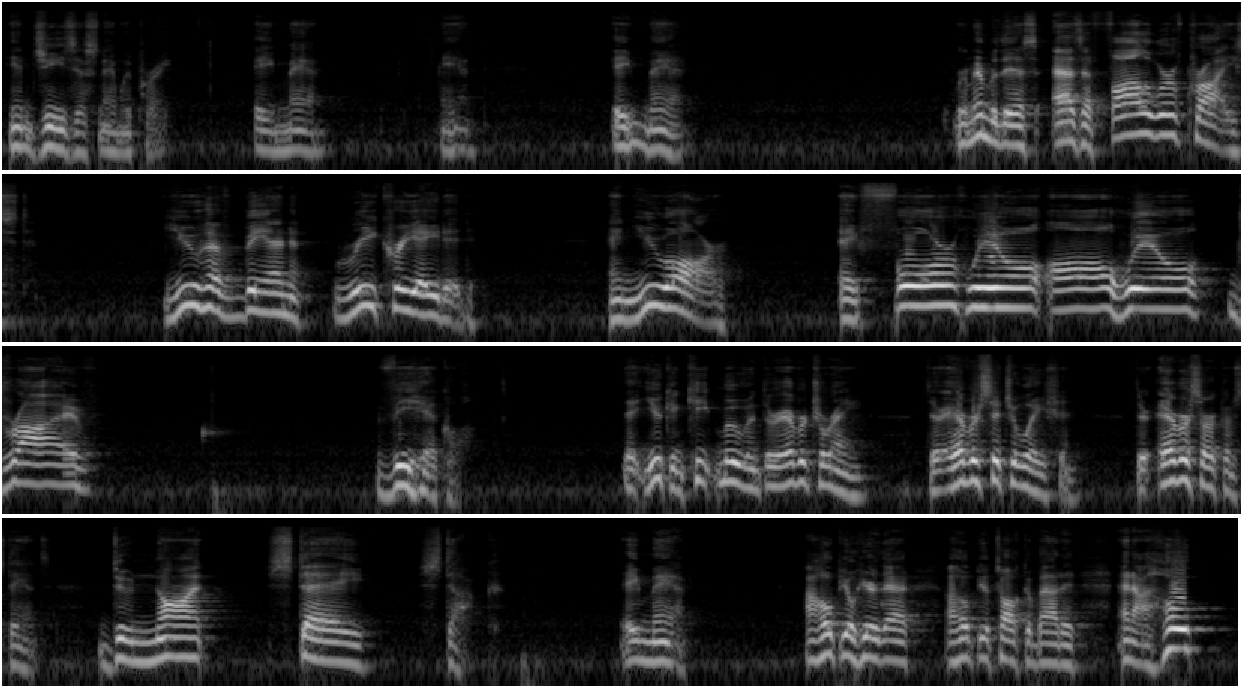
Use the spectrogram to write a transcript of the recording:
In Jesus' name we pray. Amen. And amen. Remember this as a follower of Christ, you have been recreated and you are a four wheel, all wheel drive vehicle that you can keep moving through every terrain, through every situation through every circumstance. Do not stay stuck. Amen. I hope you'll hear that. I hope you'll talk about it. And I hope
